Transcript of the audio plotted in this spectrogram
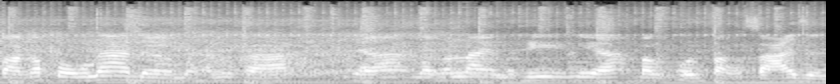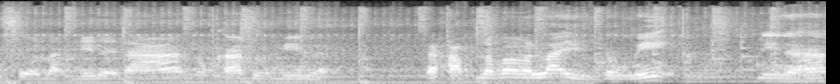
ฝากระโปรงหน้าเดิมนะฮะลูกค้าเนี่ยฮะแล้วก็ไล่มาที่นี่ฮะบางคนฝั่งซ้ายสวยๆแบบนี้เลยนะลูกค้าดูนี่เลย นะครับ แล้วก็มาไล่อยู่ตรงนี้นี่นะฮะ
